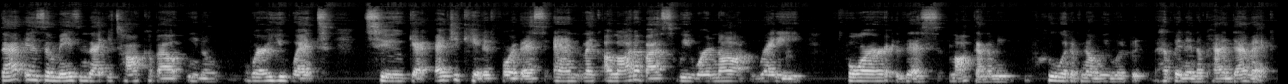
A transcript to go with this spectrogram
that is amazing that you talk about, you know, where you went to get educated for this. And like a lot of us, we were not ready for this lockdown. I mean, who would have known we would have been in a pandemic?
